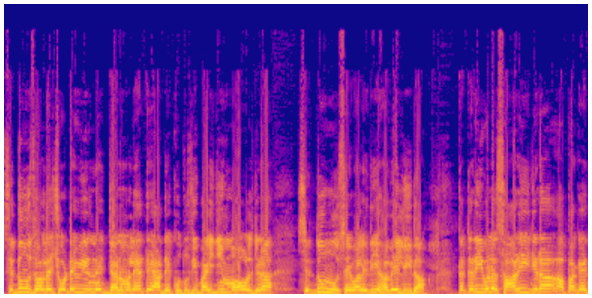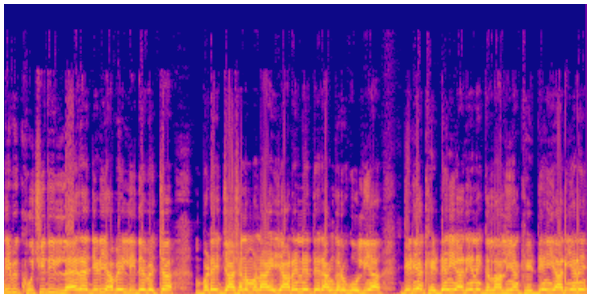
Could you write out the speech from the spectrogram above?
ਸਿੱਧੂ ਮੂਸੇਵਾਲੇ ਦੇ ਛੋਟੇ ਵੀਰ ਨੇ ਜਨਮ ਲਿਆ ਤੇ ਆਹ ਦੇਖੋ ਤੁਸੀਂ ਬਾਈ ਜੀ, ਮਾਹੌਲ ਜਿਹੜਾ ਸਿੱਧੂ ਮੂਸੇਵਾਲੇ ਦੀ ਹਵੇਲੀ ਦਾ। ਤਕਰੀਬਨ ਸਾਰੀ ਜਿਹੜਾ ਆਪਾਂ ਕਹਿੰਦੇ ਵੀ ਖੁਸ਼ੀ ਦੀ ਲਹਿਰ ਹੈ, ਜਿਹੜੀ ਹਵੇਲੀ ਦੇ ਵਿੱਚ ਬੜੇ ਜਸ਼ਨ ਮਨਾਏ ਜਾ ਰਹੇ ਨੇ ਤੇ ਰੰਗ ਰੰਗੋਲੀਆਂ ਜਿਹੜੀਆਂ ਖੇਡਾਂ ਜਾ ਰਹੀਆਂ ਨੇ, ਗਲਾਲੀਆਂ ਖੇਡੀਆਂ ਜਾ ਰਹੀਆਂ ਨੇ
